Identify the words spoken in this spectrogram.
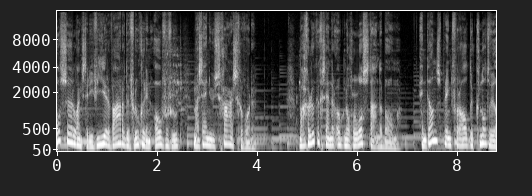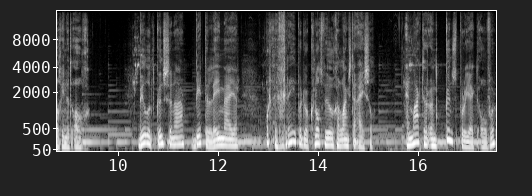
Bossen langs de rivier waren er vroeger in overvloed, maar zijn nu schaars geworden. Maar gelukkig zijn er ook nog losstaande bomen. En dan springt vooral de knotwilg in het oog. Beeldend kunstenaar Birte Leemeijer wordt gegrepen door knotwilgen langs de IJssel. En maakt er een kunstproject over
